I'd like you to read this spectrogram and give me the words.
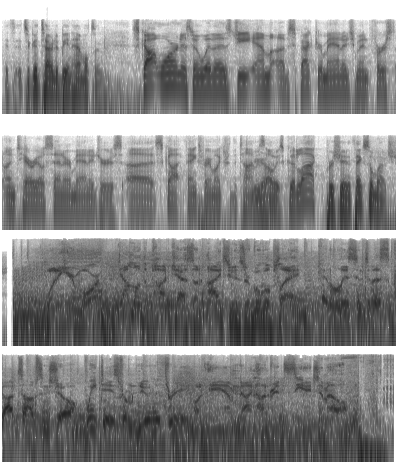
It's, it's a good time to be in Hamilton. Scott Warren has been with us, GM of Spectra Management, First Ontario Center Managers. Uh, Scott, thanks very much for the time You as got it. always. Good luck. Appreciate it. Thanks so much. Want to hear more? Download the podcast on iTunes or Google Play and listen to The Scott Thompson Show weekdays from noon to 3 on AM 900 CHML.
